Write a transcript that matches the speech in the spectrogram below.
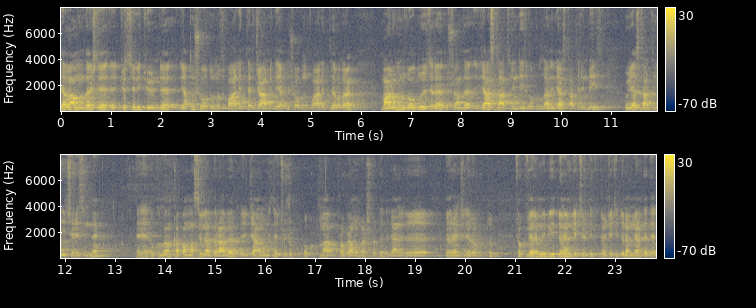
Devamında işte e, Köseli Köyü'nde yapmış olduğumuz faaliyetler, camide yapmış olduğumuz faaliyetler olarak malumunuz olduğu üzere şu anda yaz tatilindeyiz, okulların yaz tatilindeyiz. Bu yaz tatili içerisinde e, okulların kapanmasıyla beraber e, camimizde çocuk okutma programı başladı. Yani e, öğrencileri okuttuk. Çok verimli bir dönem geçirdik. Önceki dönemlerde de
